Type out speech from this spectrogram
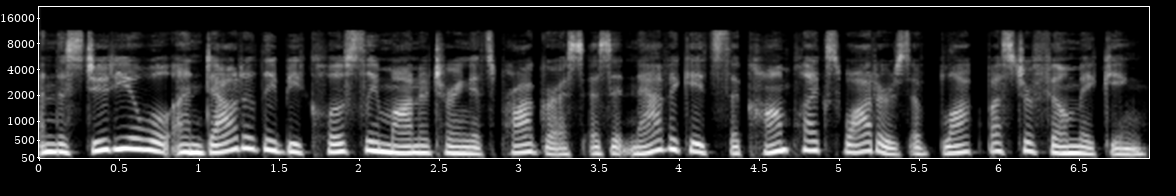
and the studio will undoubtedly be closely monitoring its progress as it navigates the complex waters of blockbuster filmmaking.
